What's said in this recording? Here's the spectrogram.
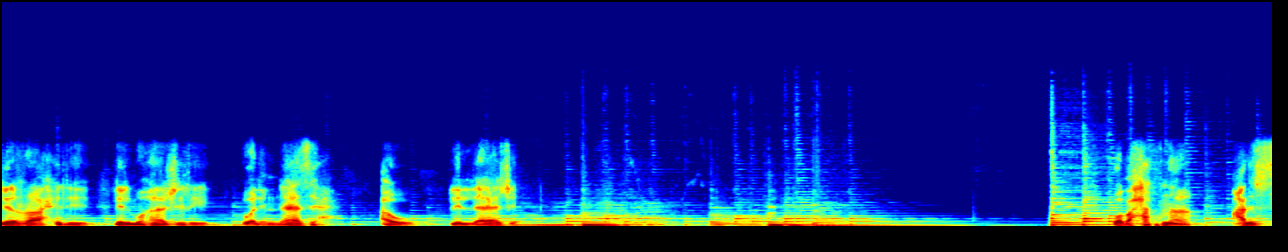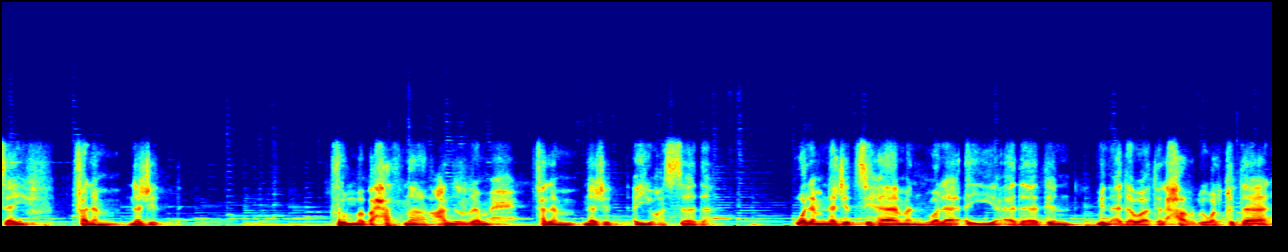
للراحل للمهاجر وللنازح أو للاجئ. وبحثنا عن السيف فلم نجد. ثم بحثنا عن الرمح فلم نجد أيها السادة. ولم نجد سهاما ولا أي أداة من أدوات الحرب والقتال.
